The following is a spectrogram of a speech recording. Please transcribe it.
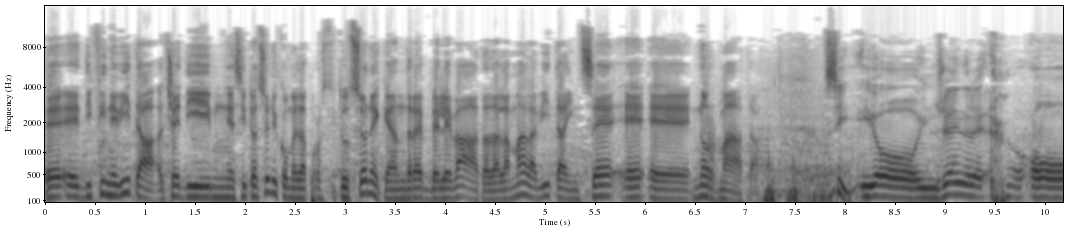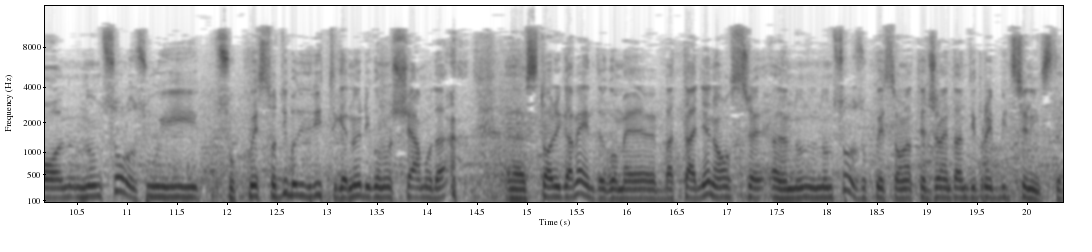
eh, eh, di fine vita, cioè di mh, situazioni come la prostituzione che andrebbe levata dalla mala vita in sé e eh, normata. Sì, io in genere ho non solo sui, su questo tipo di diritti che noi riconosciamo da, eh, storicamente come battaglie nostre, eh, non, non, solo su questo ho un atteggiamento antiproibizionista,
